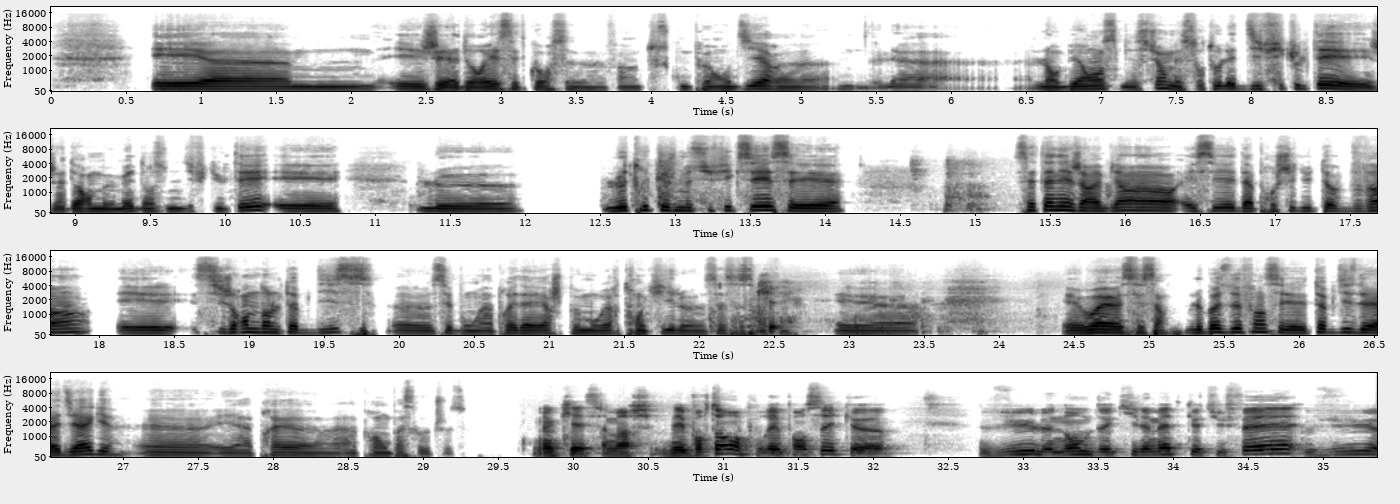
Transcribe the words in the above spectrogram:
Et, j'ai adoré cette course. Enfin, tout ce qu'on peut en dire, l'ambiance, bien sûr, mais surtout la difficulté. J'adore me mettre dans une difficulté. Et le truc que je me suis fixé, c'est cette année, j'aimerais bien essayer d'approcher du top 20. Et si je rentre dans le top 10, euh, c'est bon. Après, d'ailleurs, je peux mourir tranquille. Ça, ça sera. Et, euh, et, ouais, c'est ça. Le boss de fin, c'est le top 10 de la Diag. Euh, et après, après, on passera à autre chose. Ok, ça marche. Mais pourtant, on pourrait penser que, vu le nombre de kilomètres que tu fais, vu,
